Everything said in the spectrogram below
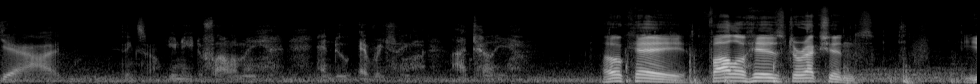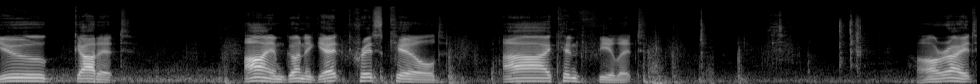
Yeah, I think so. You need to follow me and do everything I tell you. Okay, follow his directions. You got it. I am gonna get Chris killed. I can feel it. All right,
